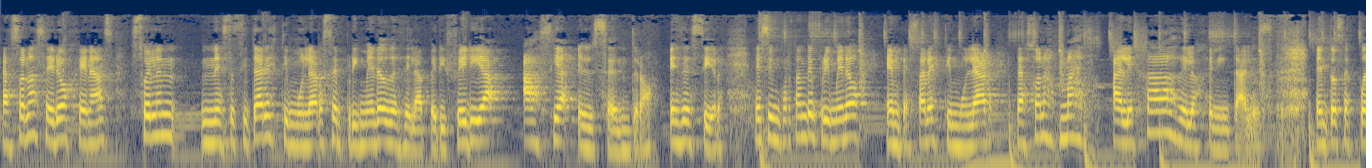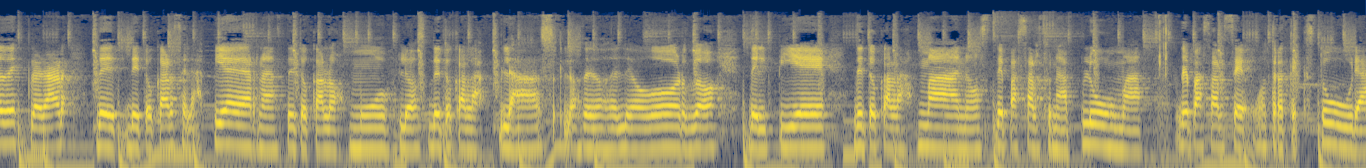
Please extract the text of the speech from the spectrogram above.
las zonas erógenas suelen necesitar estimularse primero desde la periferia hacia el centro. Es decir, es importante primero empezar a estimular las zonas más alejadas de los genitales. Entonces puede explorar de, tocarse las piernas, de tocar los muslos, de tocar los dedos del dedo gordo, del pie, de tocar las manos, de pasarse una pluma, de pasarse otra textura,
